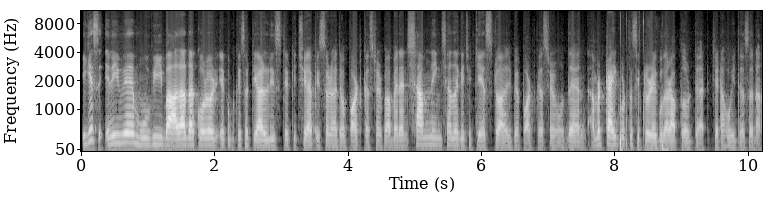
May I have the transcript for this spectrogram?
ঠিক আছে এনিমে মুভি বা আলাদা করে এরকম কিছু টিয়ার লিস্টের কিছু এপিসোড হয়তো পডকাস্টের পাবেন। অ্যান্ড সামনে ইনশাল্লাহ কিছু গেস্টও আসবে পডকাস্টের মধ্যে। অ্যান্ড আমরা ট্রাই করতেছি একটু রেগুলার আপলোড দেওয়ার যেটা হইতেছে না।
